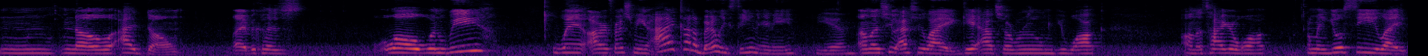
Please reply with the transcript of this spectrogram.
Mm, no, I don't. Like because, well, when we went our freshman year, I kind of barely seen any. Yeah. Unless you actually like get out your room, you walk on the Tiger Walk. I mean, you'll see like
